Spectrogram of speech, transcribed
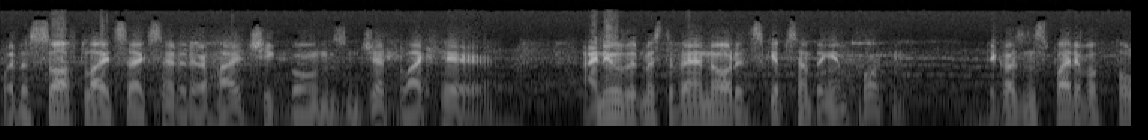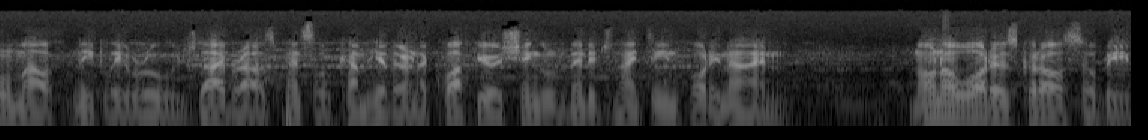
where the soft lights accented her high cheekbones and jet black hair, I knew that Mr. Van Nord had skipped something important. Because in spite of a full mouth, neatly rouged, eyebrows penciled come hither, and a coiffure shingled vintage 1949, Mona Waters could also be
